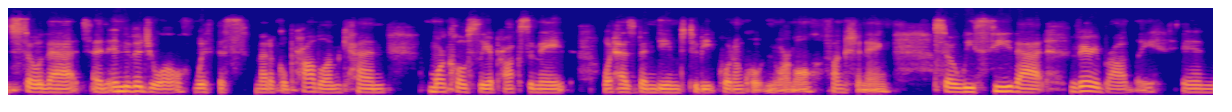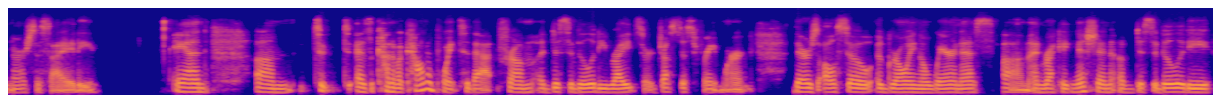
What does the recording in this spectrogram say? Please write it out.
so that an individual with this medical problem can more closely approximate what has been deemed to be quote unquote normal functioning. So we see that very broadly in our society. And um, to, to, as a kind of a counterpoint to that, from a disability rights or justice framework, there's also a growing awareness um, and recognition of disability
